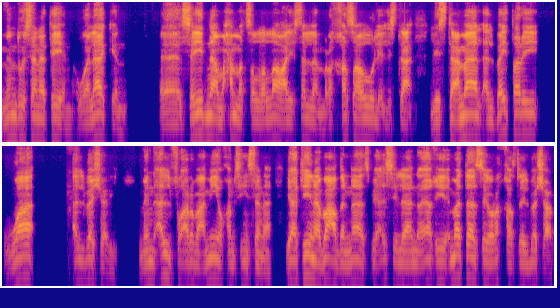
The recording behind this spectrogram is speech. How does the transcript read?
منذ سنتين ولكن سيدنا محمد صلى الله عليه وسلم رخصه للاستعمال البيطري والبشري من 1450 سنة. يأتينا بعض الناس بأسئلة أنه يا أخي متى سيرخص للبشر؟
